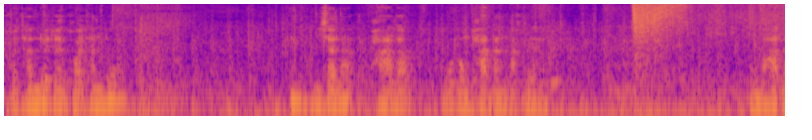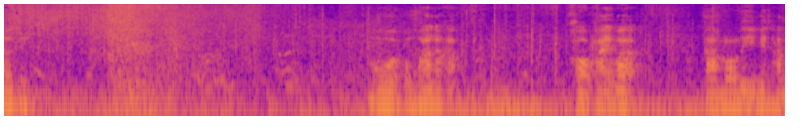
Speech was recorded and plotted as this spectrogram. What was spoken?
ขอให้ทันด้วยเถอะขอให้ทันด้วยเฮ้ยไม่ใช่ละพลาดแล้วโอ้ผมพลาดหนักๆเลยนะผมพลาดแล้วสิโอ้ผมพลาดแล้วครับ ขออภัยว่า ตามลอรี่ไม่ทัน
